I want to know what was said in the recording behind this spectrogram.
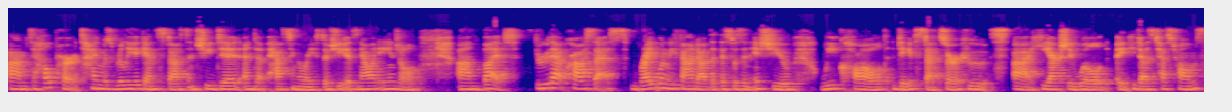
um, to help her. Time was really against us, and she did end up passing away. So she is now an angel. Um, but through that process, right when we found out that this was an issue, we called Dave Stetzer, who uh, he actually will, he does test homes.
